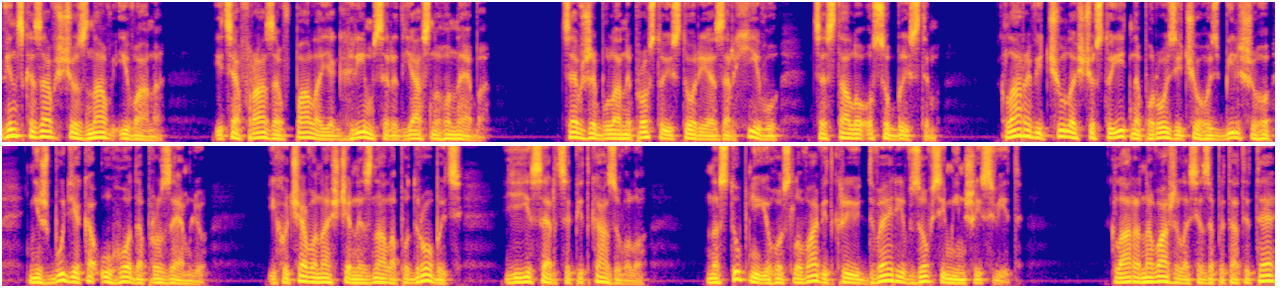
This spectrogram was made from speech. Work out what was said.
Він сказав, що знав Івана, і ця фраза впала, як грім серед ясного неба. Це вже була не просто історія з архіву, це стало особистим. Клара відчула, що стоїть на порозі чогось більшого, ніж будь-яка угода про землю. І хоча вона ще не знала подробиць, її серце підказувало. Наступні його слова відкриють двері в зовсім інший світ. Клара наважилася запитати те,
